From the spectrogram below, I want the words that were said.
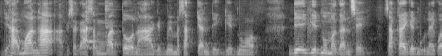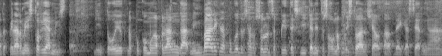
Diha mo anha, ah, bisag asa mo adto naagid mo masakyan di gid mo di gid mo maganse sakay gid mo na ikwata pilar may istorya ming tuyok na pug ko mga palangga. Ming balik na pug ko sa sulod sa Pitex gikan dito sa una pwestuhan. Shout out ka sir nga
